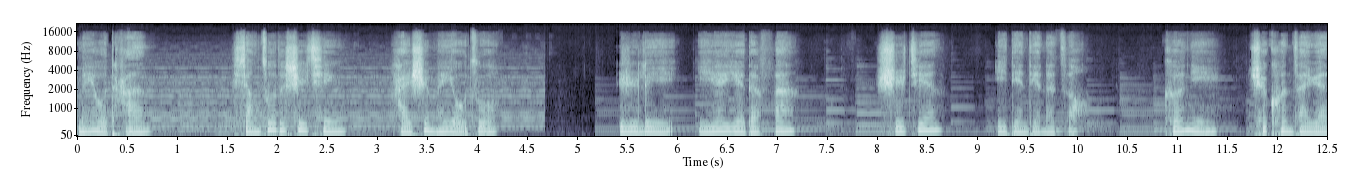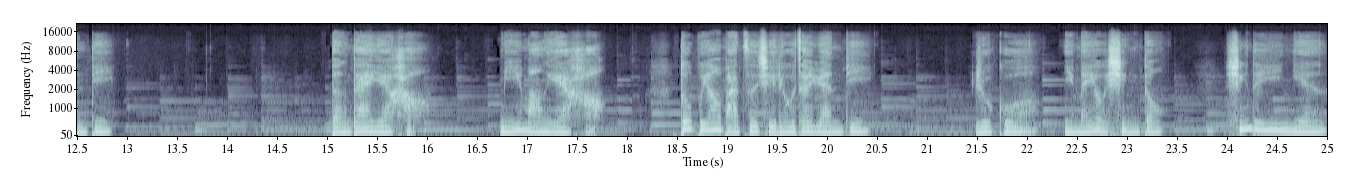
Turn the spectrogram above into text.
没有谈，想做的事情还是没有做。日历一页页的翻，时间一点点的走，可你却困在原地。等待也好，迷茫也好。都不要把自己留在原地。如果你没有行动，新的一年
